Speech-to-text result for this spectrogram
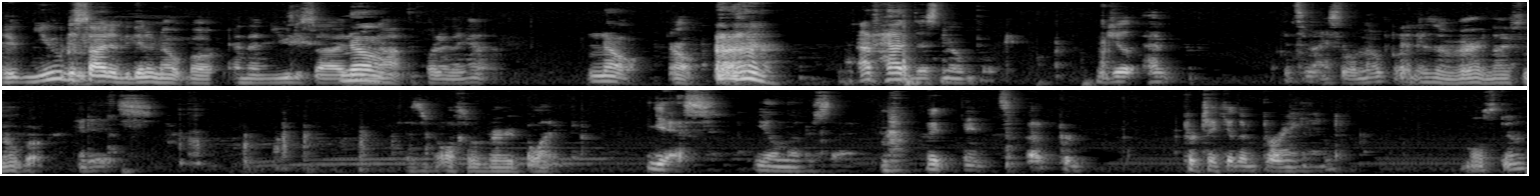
If You decided to get a notebook, and then you decided No. not to put anything in it. No. Oh, I've had this notebook. Would you? Have, it's a nice little notebook. it is a very nice notebook. It is. It's also very blank. Yes, you'll notice that. It, it's a per, particular brand. Moleskine,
